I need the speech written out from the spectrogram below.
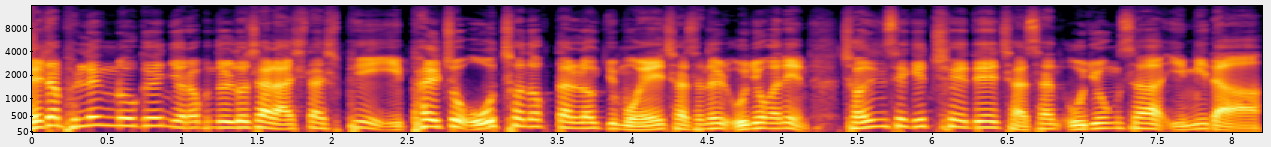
일단 블랙록은 여러분들도 잘 아시다시피 이 8조 5천억 달러 규모의 자산을 운용하는 전 세계 최대 자산 운용사입니다.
